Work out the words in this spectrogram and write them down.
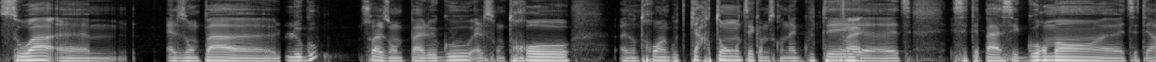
soit elles ont pas euh, le goût, soit elles ont pas le goût, elles sont trop elles ont trop un goût de carton, tu sais, comme ce qu'on a goûté, Ouais. euh, c'était pas assez gourmand, euh, etc.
